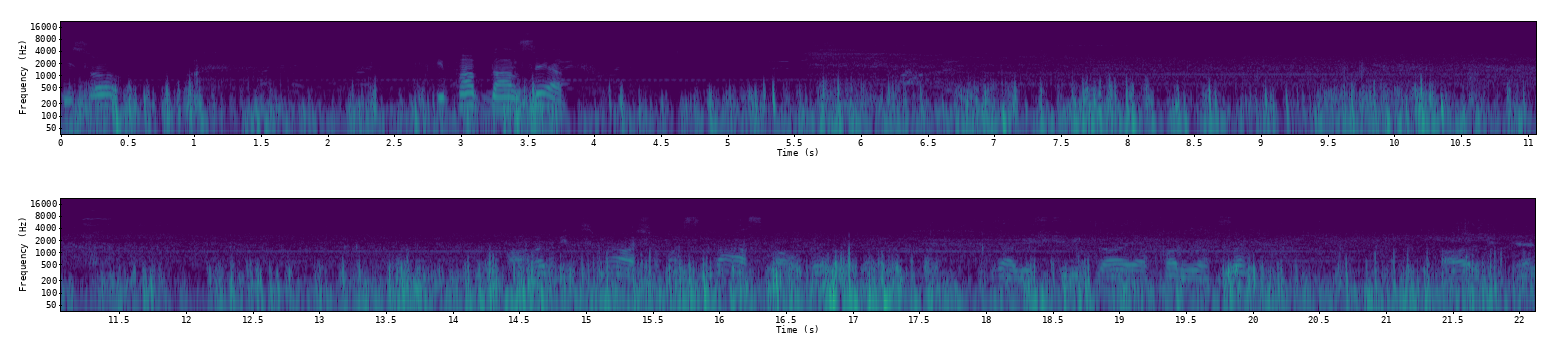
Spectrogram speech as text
İso hip dansı yap. Bayağı parlatsa ağır biter.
